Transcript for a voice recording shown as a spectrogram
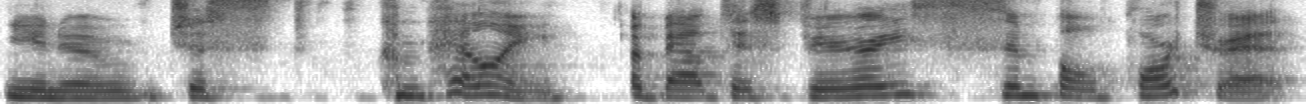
you know, just compelling about this very simple portrait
